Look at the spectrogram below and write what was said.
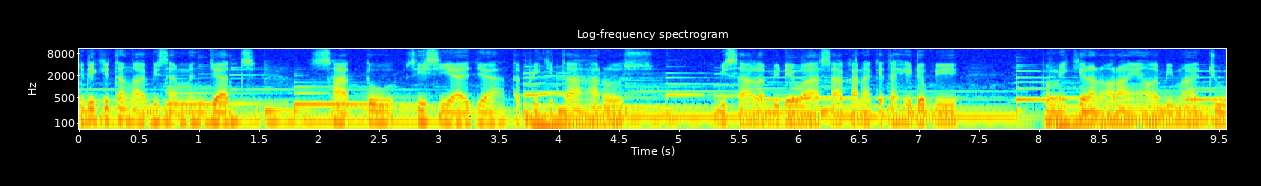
Jadi kita nggak bisa menjudge satu sisi aja tapi kita harus bisa lebih dewasa karena kita hidup di pemikiran orang yang lebih maju.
